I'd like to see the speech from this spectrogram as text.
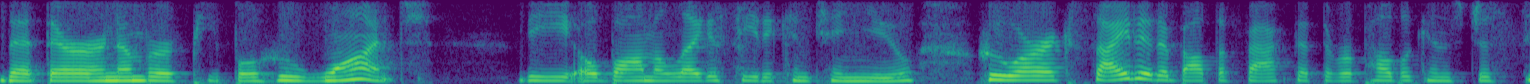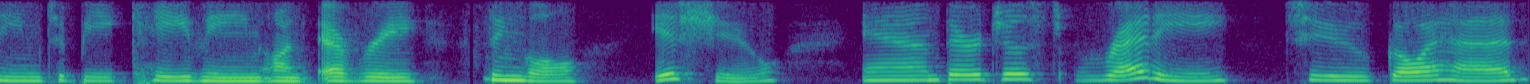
that there are a number of people who want the Obama legacy to continue, who are excited about the fact that the Republicans just seem to be caving on every single issue, and they're just ready to go ahead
